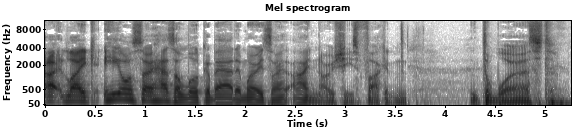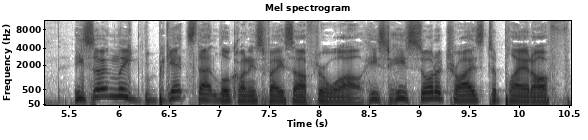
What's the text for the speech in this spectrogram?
I, like he also has a look about him where he's like, I know she's fucking the worst. He certainly gets that look on his face after a while. He's he sort of tries to play it off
